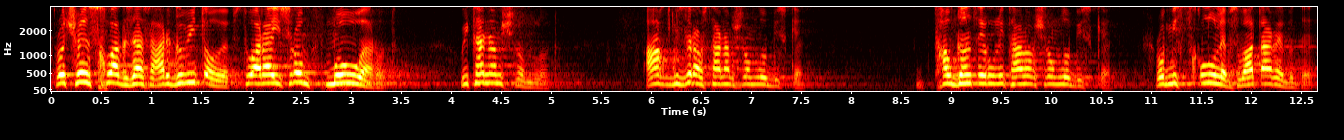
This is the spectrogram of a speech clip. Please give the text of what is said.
რომ ჩვენ სხვა გზას არ გვიტოვებს, თუ არა ის რომ მოუაროთ. ვითანამშრომლოთ. აღგზრავს თანამშრომლობისკენ. თავგანწერული თანამშრომლობისკენ, რომ მის წყლულებს ვატარებდეთ.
